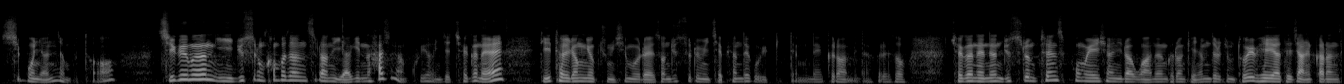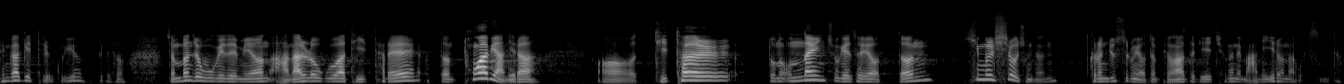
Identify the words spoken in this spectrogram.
15년 전부터 지금은 이 뉴스룸 컨버전스라는 이야기는 하진 않고요. 이제 최근에 디지털 영역 중심으로 해서 뉴스룸이 재편되고 있기 때문에 그러합니다. 그래서 최근에는 뉴스룸 트랜스포메이션이라고 하는 그런 개념들을 좀 도입해야 되지 않을까라는 생각이 들고요. 그래서 전반적으로 보게 되면 아날로그와 디지털의 어떤 통합이 아니라 어, 디지털 또는 온라인 쪽에서의 어떤 힘을 실어주는 그런 뉴스룸의 어떤 변화들이 최근에 많이 일어나고 있습니다.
